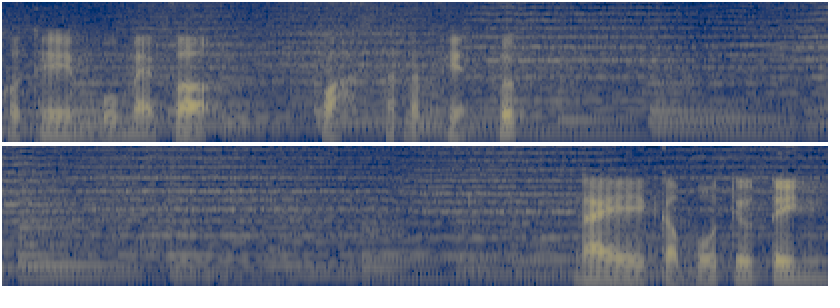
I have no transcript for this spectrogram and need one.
có thêm bố mẹ vợ, quả thật là phiền phức. Ngay cả bố tiêu tinh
